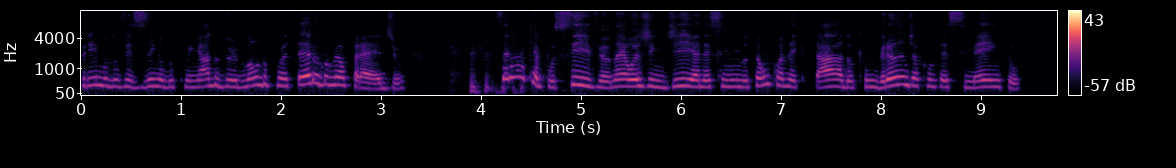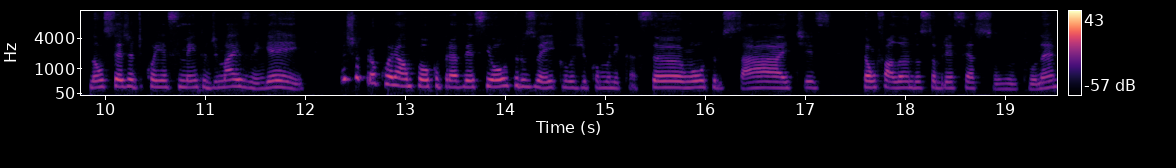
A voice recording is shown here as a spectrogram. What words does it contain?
primo do vizinho, do cunhado, do irmão, do porteiro do meu prédio. Será que é possível, né, hoje em dia, nesse mundo tão conectado, que um grande acontecimento não seja de conhecimento de mais ninguém? Deixa eu procurar um pouco para ver se outros veículos de comunicação, outros sites estão falando sobre esse assunto, né?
